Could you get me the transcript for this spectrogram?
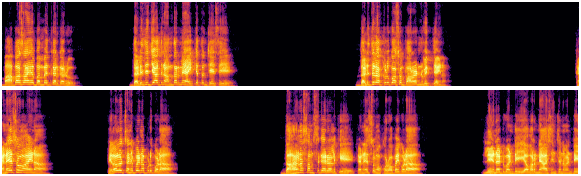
బాబాసాహెబ్ అంబేద్కర్ గారు దళిత జాతిని అందరినీ ఐక్యతం చేసి దళితుల హక్కుల కోసం పోరాడిన వ్యక్తి ఆయన. కనీసం ఆయన పిల్లలు చనిపోయినప్పుడు కూడా దహన సంస్కారాలకి కనీసం ఒక రూపాయి కూడా లేనటువంటి ఎవరిని ఆశించినటువంటి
